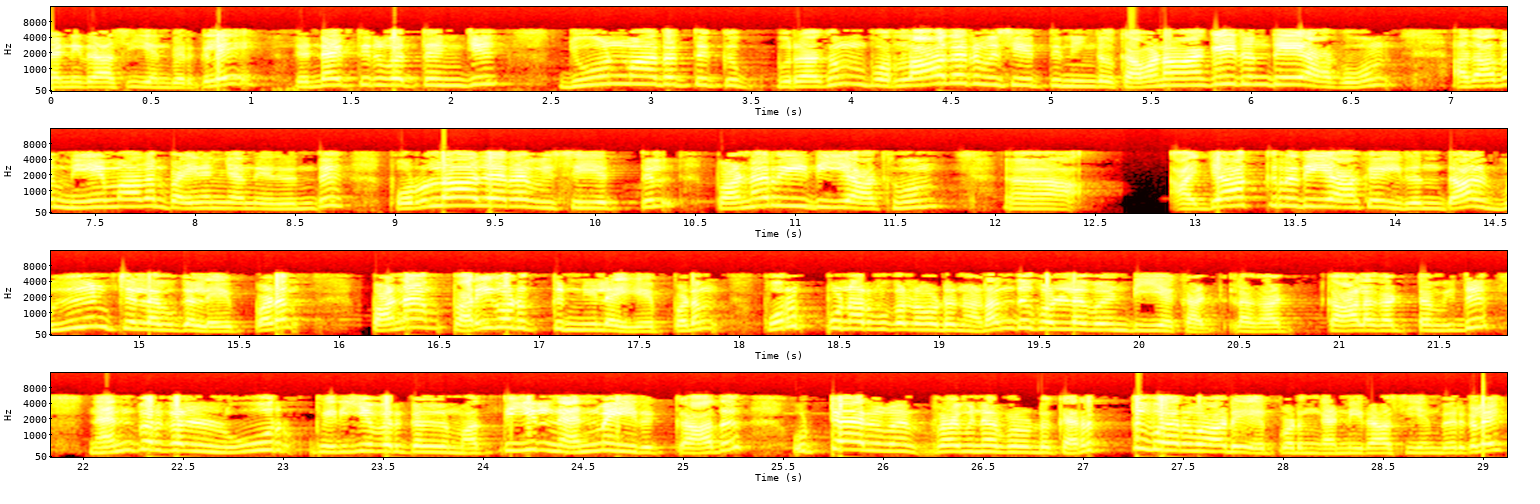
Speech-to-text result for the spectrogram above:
கன்னிராசி என்பர்களே ரெண்டாயிரத்தி இருபத்தஞ்சு ஜூன் மாதத்துக்கு பிறகும் பொருளாதார விஷயத்தில் நீங்கள் கவனமாக இருந்தே ஆகவும் அதாவது மே மாதம் பதினஞ்சாம் இருந்து பொருளாதார விஷயத்தில் பண ரீதியாகவும் ஆஹ், அஜாக்கிரதையாக இருந்தால் வீண் செலவுகள் ஏற்படும். பணம் பறிகொடுக்கும் நிலை ஏற்படும். பொறுப்புணர்வுகளோடு நடந்து கொள்ள வேண்டிய கட்- காலகட்டம் இது. நண்பர்கள் ஊர் பெரியவர்கள் மத்தியில் நன்மை இருக்காது. உற்றார் உறவினர்களோடு கருத்து வேறுபாடு ஏற்படும் கன்னிராசி என்பவர்களை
